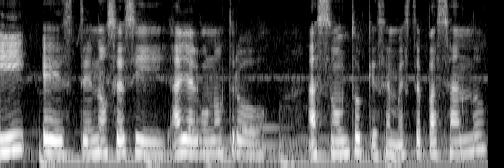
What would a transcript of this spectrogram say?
Y este, no sé si hay algún otro asunto que se me esté pasando.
